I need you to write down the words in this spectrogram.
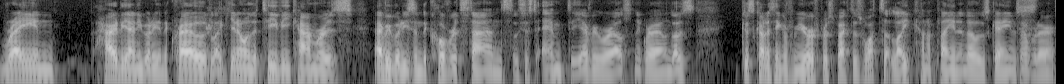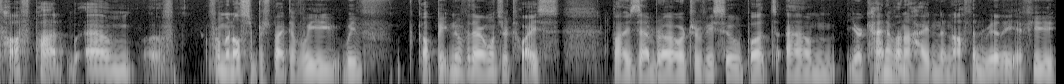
rain hardly anybody in the crowd. Like you know, on the TV cameras, everybody's in the covered stands, so it's just empty everywhere else in the ground. I was just kind of thinking from your perspective, what's it like, kind of playing in those games over there? Tough, Pat. Um, from an Ulster perspective, we we've got beaten over there once or twice by Zebre or Treviso, but um, you're kind of on a hiding to nothing, really. If you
